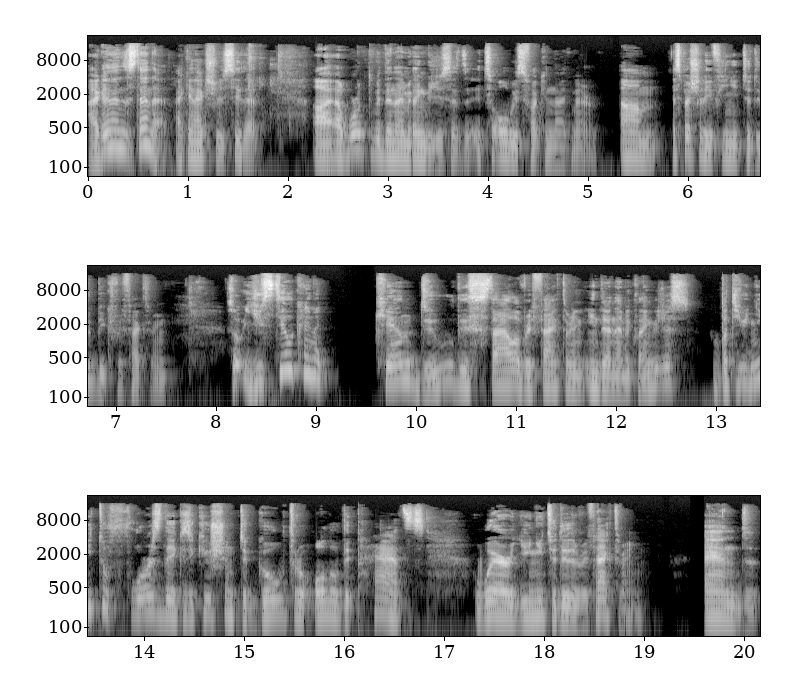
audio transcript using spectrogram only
I can understand that. I can actually see that. Uh, I worked with dynamic languages. It's, always fucking nightmare, um, especially if you need to do big refactoring. So you still kind of can do this style of refactoring in dynamic languages, but you need to force the execution to go through all of the paths where you need to do the refactoring. And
